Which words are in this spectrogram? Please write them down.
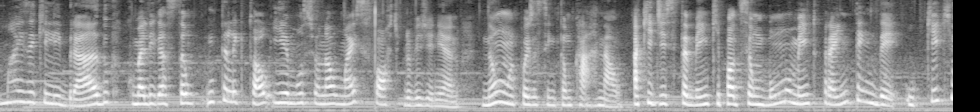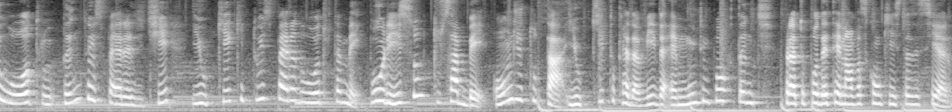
mais equilibrado, com uma ligação intelectual e emocional mais forte para o virginiano, não uma coisa assim tão carnal. Aqui disse também que pode ser um bom momento para entender o que que o outro tanto espera de ti e o que que tu espera do outro também. Por isso, tu saber onde tu tá e o que tu quer da vida é muito importante para tu poder ter novas conquistas esse ano.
